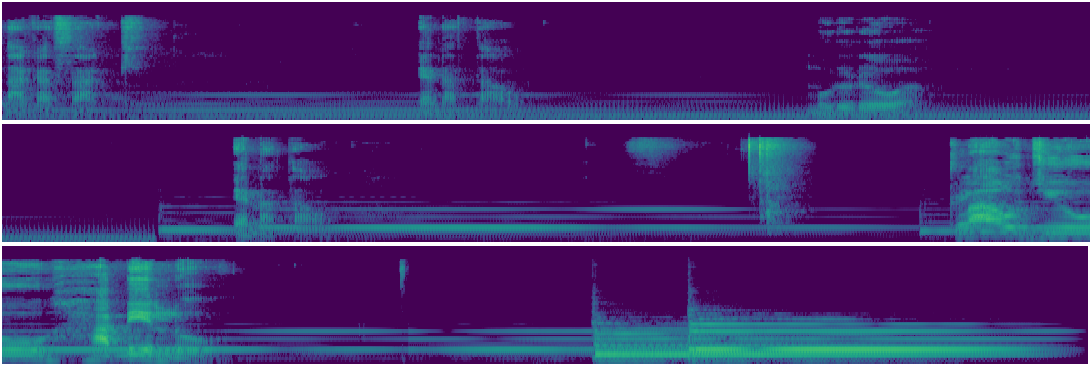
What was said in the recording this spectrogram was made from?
Nagasaki. É Natal. Mururoa. É Natal. Cláudio Rabelo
